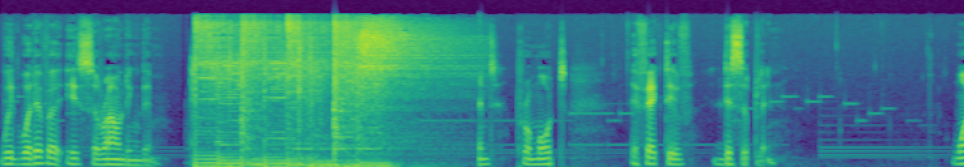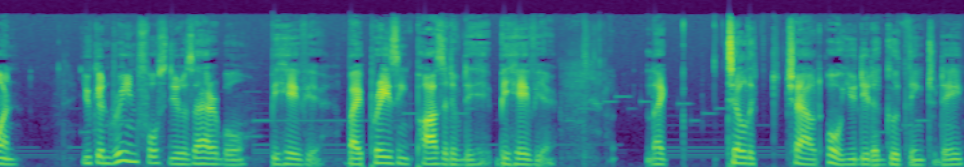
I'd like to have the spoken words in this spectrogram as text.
with whatever is surrounding them. And promote effective discipline. One, you can reinforce desirable behavior by praising positive de- behavior. Like tell the child, oh, you did a good thing today,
